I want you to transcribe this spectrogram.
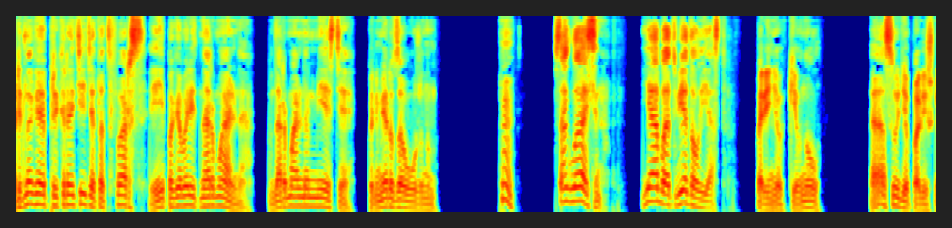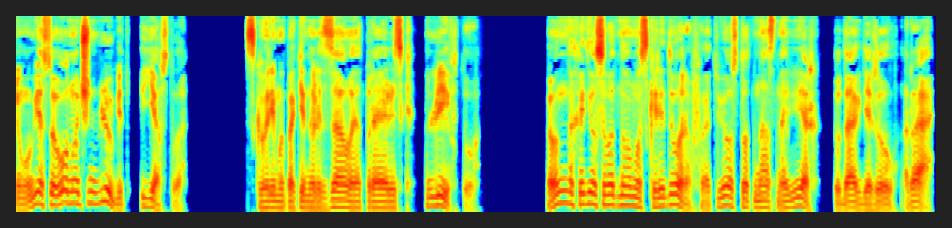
предлагаю прекратить этот фарс и поговорить нормально, в нормальном месте, к примеру, за ужином. Хм, согласен. Я бы отведал яств. Паренек кивнул, а, судя по лишнему весу, он очень любит явство. Вскоре мы покинули зал и отправились к лифту. Он находился в одном из коридоров и отвез тот нас наверх, туда, где жил Ра.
